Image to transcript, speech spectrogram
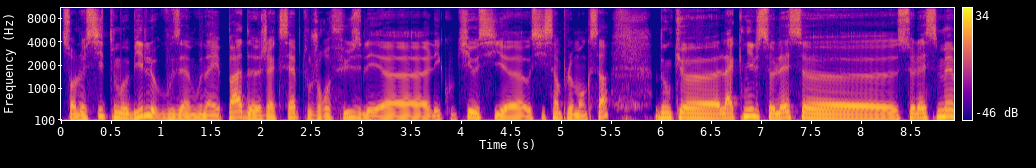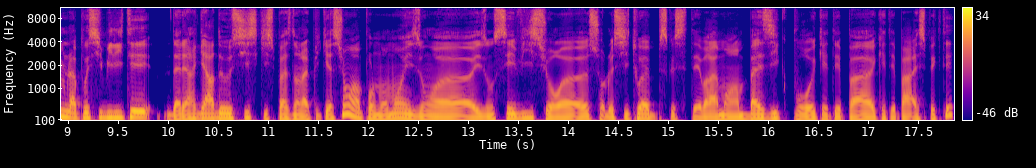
Sur le site mobile, vous avez- vous n'avez pas de j'accepte ou je refuse les euh, les cookies aussi euh, aussi simplement que ça. Donc euh, la CNIL se laisse euh, se laisse même la possibilité d'aller regarder aussi ce qui se passe dans l'application. hein. Pour le moment, ils ont euh, ils ont sévi sur sur le site web parce que c'était vraiment un basique pour eux qui était pas qui était pas respecté.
